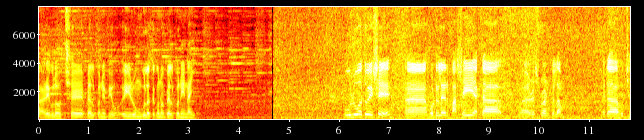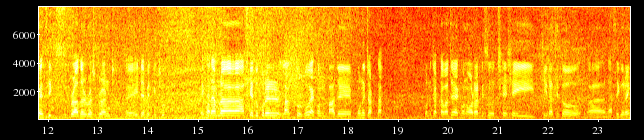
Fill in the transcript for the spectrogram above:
আর এগুলো হচ্ছে ব্যালকনি ভিউ এই রুমগুলোতে কোনো ব্যালকনি নাই। উলুয়াতো এসে হোটেলের পাশেই একটা রেস্টুরেন্ট পেলাম। এটা হচ্ছে সিক্স ব্রাদার রেস্টুরেন্ট এই টাইপের কিছু। এখানে আমরা আজকে দুপুরের লাঞ্চ করব। এখন বাজে পৌনে চারটা। পৌনে চারটা বাজে। এখন অর্ডার দিছি হচ্ছে সেই চিরাচিত নাসি গোরেং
